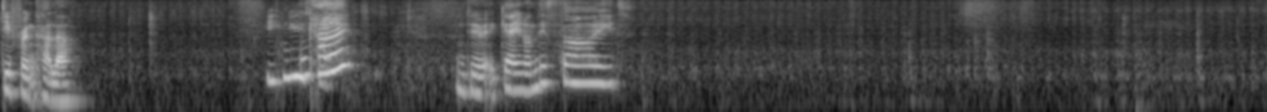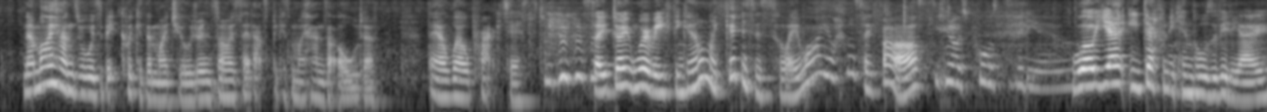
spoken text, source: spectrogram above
different colour. You can use Okay. that. And do it again on this side. Now my hands are always a bit quicker than my children, so I always say that's because my hands are older. They are well practiced. so don't worry thinking, oh my goodness, Mrs. Hoy, why are your hands so fast? You can always pause the video. Well, yeah, you definitely can pause the video.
